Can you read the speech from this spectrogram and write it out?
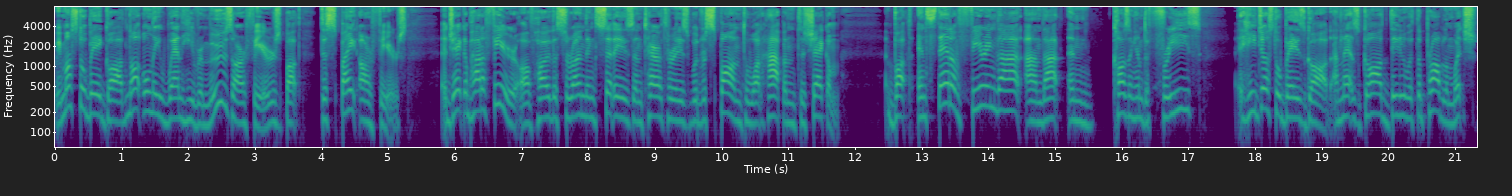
we must obey God not only when He removes our fears, but despite our fears. Jacob had a fear of how the surrounding cities and territories would respond to what happened to Shechem. But instead of fearing that and that and causing him to freeze, he just obeys God and lets God deal with the problem, which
